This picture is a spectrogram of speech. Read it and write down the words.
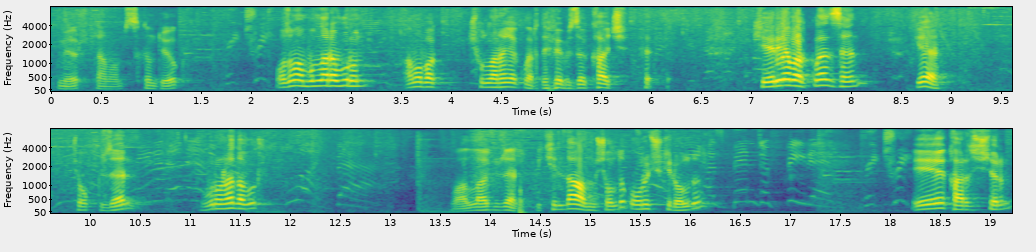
Bitmiyor. Tamam sıkıntı yok. O zaman bunlara vurun. Ama bak çullanacaklar tepemize kaç. Keriye bak lan sen. Gel. Çok güzel. Vur ona da vur. Vallahi güzel. Bir kill daha almış olduk. 13 kill oldu. Has been defeated. Ee kardeşlerim.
